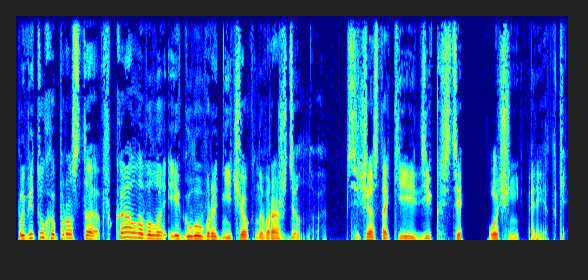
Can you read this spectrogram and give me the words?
повитуха просто вкалывала иглу в родничок новорожденного. Сейчас такие дикости очень редки.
